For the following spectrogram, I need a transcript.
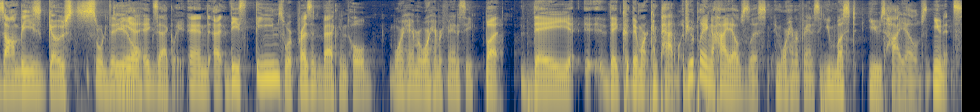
zombies, ghosts sort of deal. Yeah, exactly. And uh, these themes were present back in old Warhammer, Warhammer Fantasy, but they they could they weren't compatible. If you're playing a high elves list in Warhammer Fantasy, you must use high elves units.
